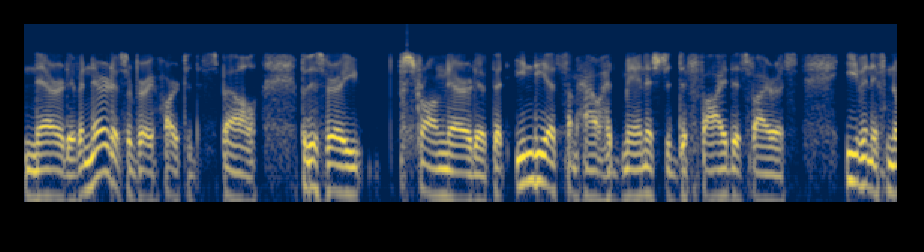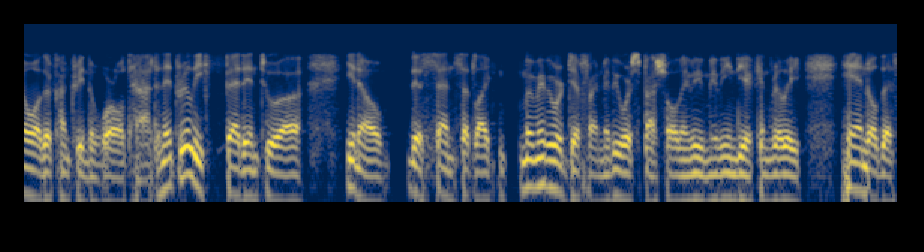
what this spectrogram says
narrative, and narratives are very hard to dispel, but this very strong narrative that India somehow had managed to defy this virus, even if no other country in the world had. And it really fed into a, you know, this sense that like maybe we're different, maybe we're special, maybe maybe India can really handle this.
